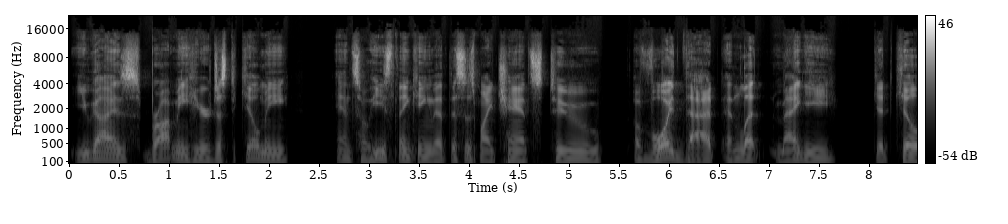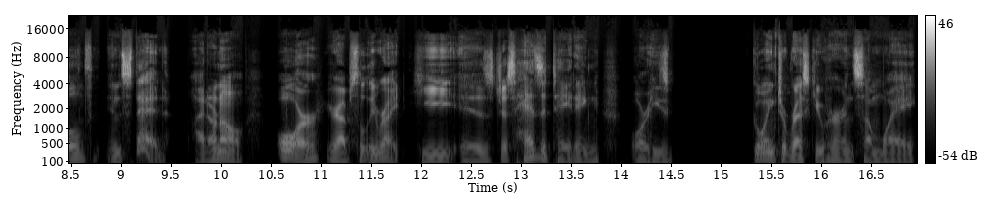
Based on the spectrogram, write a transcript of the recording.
You guys brought me here just to kill me. And so he's thinking that this is my chance to avoid that and let Maggie get killed instead. I don't know. Or you're absolutely right. He is just hesitating or he's going to rescue her in some way.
